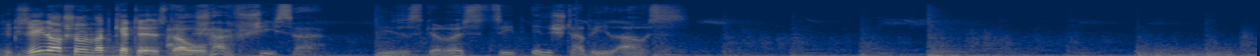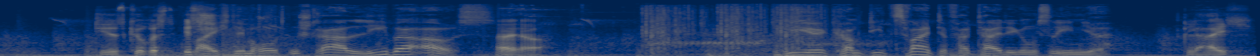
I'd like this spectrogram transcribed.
Ich sehe doch schon, was Kette ist da Ein oben. Scharfschießer. Dieses Gerüst sieht instabil aus. Dieses Gerüst ist... Weich dem roten Strahl lieber aus. Ah ja, Hier kommt die zweite Verteidigungslinie. gleich.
